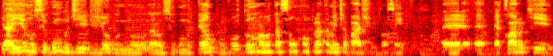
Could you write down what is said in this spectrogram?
E aí, no segundo dia de jogo, no, né, no segundo tempo, voltou numa rotação completamente abaixo. Então, assim, é, é, é, claro que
